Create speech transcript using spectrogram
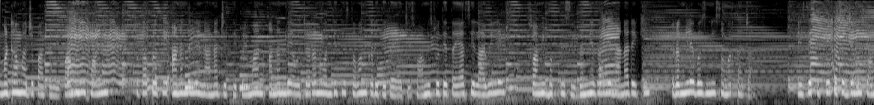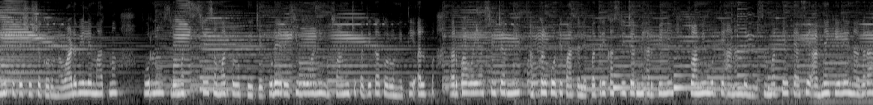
मठा माझे पातले पाहुणे स्वामी सुताप्रती आनंदले नाना चित्ती प्रेमान आनंदे चरण वंदिती स्तवन करीती तयाचे. स्वामी सुते तयासी लाविले स्वामी भक्तीसी. धन्य झाले नाना रेखी रंगले भजनी समर्थाच्या. ऐसे कित्येक सज्जन स्वामी सुते शिष्य करून वाढविले महात्मा पूर्ण श्रीमत श्री समर्थ भक्तीचे. पुढे रेखी स्वामीची पत्रिका करून ती अल्प अर्पावया श्रीचरणी अक्कलकोटी पातले पत्रिका श्रीचरणी अर्पिली स्वामी मूर्ती आनंदली समर्थ त्याचे आज्ञा केली नगरा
